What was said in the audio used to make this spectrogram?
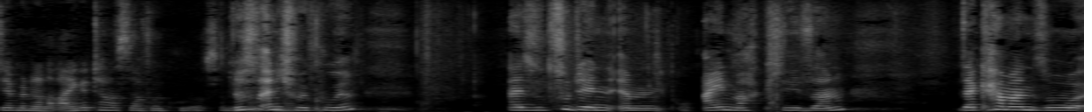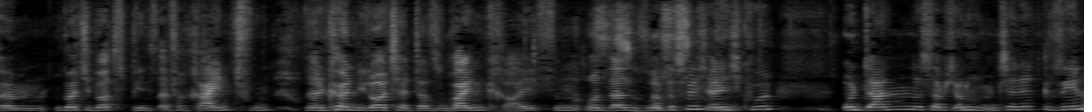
Die hat man dann reingetan, das sah voll cool aus. Das ist eigentlich voll cool. Also zu den ähm, Einmachgläsern. Da kann man so ähm, Bertie Bots Beans einfach reintun und dann können die Leute halt da so reingreifen Ja, und dann so. das finde ich eigentlich cool. Und dann, das habe ich auch noch im Internet gesehen,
